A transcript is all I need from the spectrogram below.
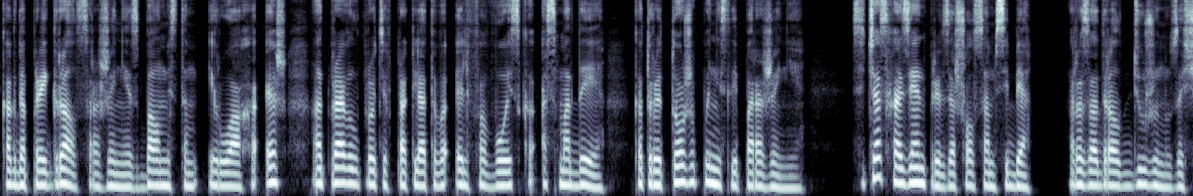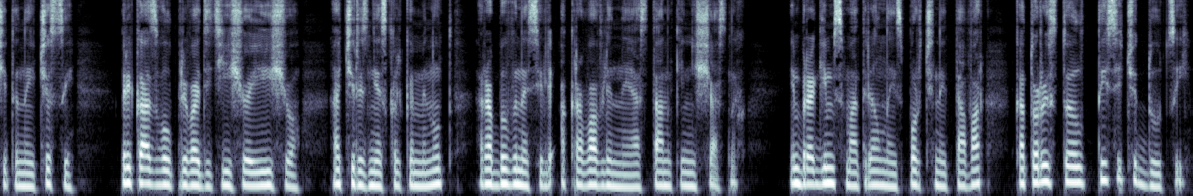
когда проиграл сражение с Балмистом и Руаха Эш отправил против проклятого эльфа войско Асмодея — которые тоже понесли поражение. Сейчас хозяин превзошел сам себя, разодрал дюжину за считанные часы, приказывал приводить еще и еще, а через несколько минут рабы выносили окровавленные останки несчастных. Ибрагим смотрел на испорченный товар, который стоил тысячи дуций,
